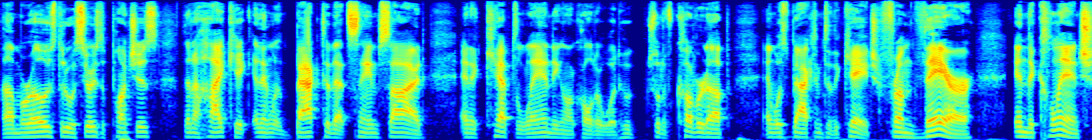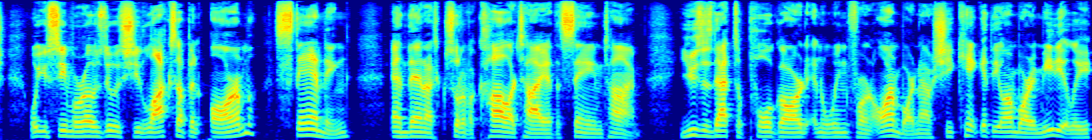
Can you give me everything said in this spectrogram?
uh, Moroz threw a series of punches, then a high kick, and then went back to that same side, and it kept landing on Calderwood, who sort of covered up and was backed into the cage. From there, in the clinch, what you see Moroz do is she locks up an arm standing, and then a sort of a collar tie at the same time. Uses that to pull guard and wing for an armbar. Now she can't get the armbar immediately,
